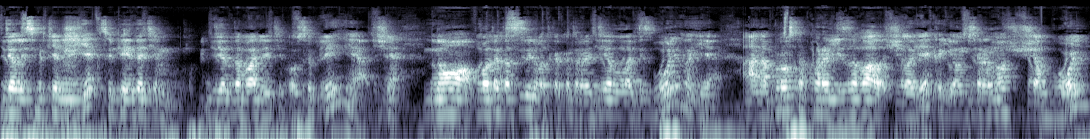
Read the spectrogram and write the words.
делали смертельную инъекцию, перед этим де- давали, типа, усыпление, точнее, но вот эта сыворотка, которая делала обезболивание, она просто парализовала человека, и он все равно ощущал боль,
